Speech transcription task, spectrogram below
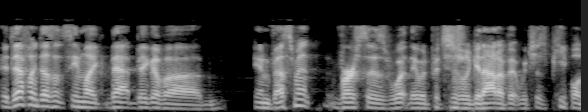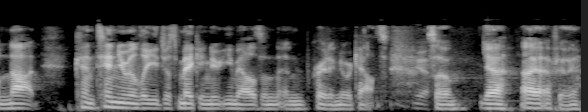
it definitely doesn't seem like that big of a investment versus what they would potentially get out of it, which is people not continually just making new emails and, and creating new accounts. Yeah. So yeah, I, I feel you.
